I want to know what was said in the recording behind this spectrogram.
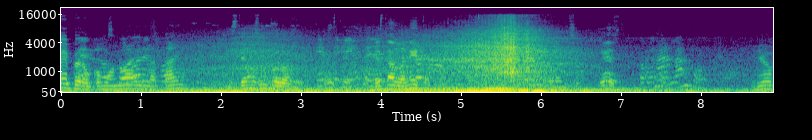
a mí, pero como no hay la talla. Tenemos un color. Bonito. Es. Como ese blanco. Yo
